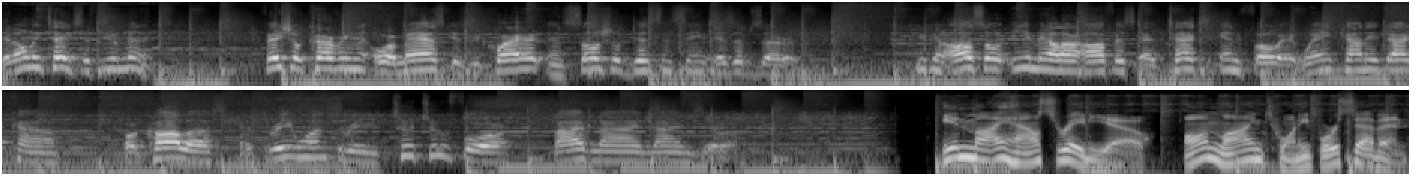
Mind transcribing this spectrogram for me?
It only takes a few minutes. Facial covering or mask is required and social distancing is observed. You can also email our office at taxinfo at waynecounty.com or call us at 313-224-5990. In My House Radio, online 24 7.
